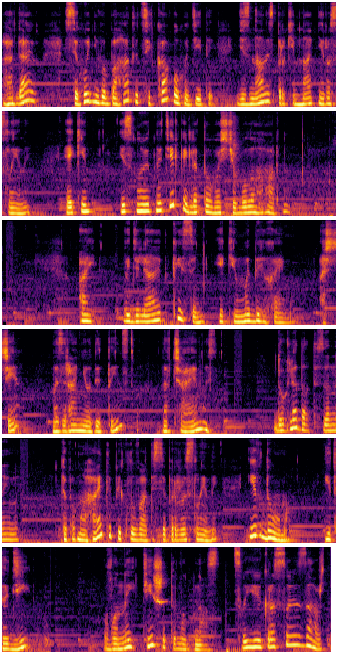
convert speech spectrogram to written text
Гадаю, сьогодні ви багато цікавого діти дізнались про кімнатні рослини, які існують не тільки для того, щоб було гарно, а й виділяють кисень, яким ми дихаємо. А ще ми з раннього дитинства навчаємось доглядати за ними. Допомагайте піклуватися про рослини і вдома. І тоді вони тішитимуть нас своєю красою завжди,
